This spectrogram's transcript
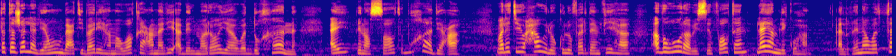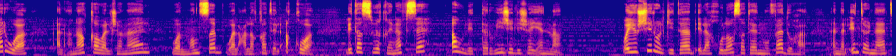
تتجلى اليوم باعتبارها مواقع مليئة بالمرايا والدخان أي منصات مخادعة والتي يحاول كل فرد فيها الظهور بصفات لا يملكها الغنى والثروة الأناقة والجمال والمنصب والعلاقات الأقوى لتسويق نفسه أو للترويج لشيء ما. ويشير الكتاب إلى خلاصة مفادها أن الإنترنت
